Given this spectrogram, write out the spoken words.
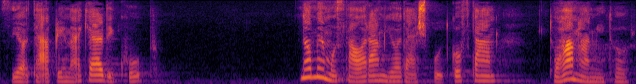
زیاد تغییر نکردی کوپ؟ نام مستعارم یادش بود. گفتم تو هم همینطور.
